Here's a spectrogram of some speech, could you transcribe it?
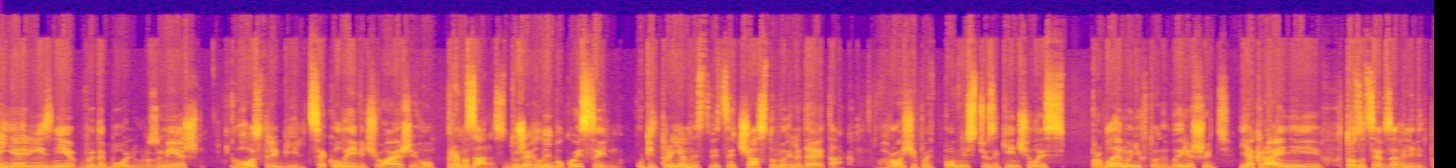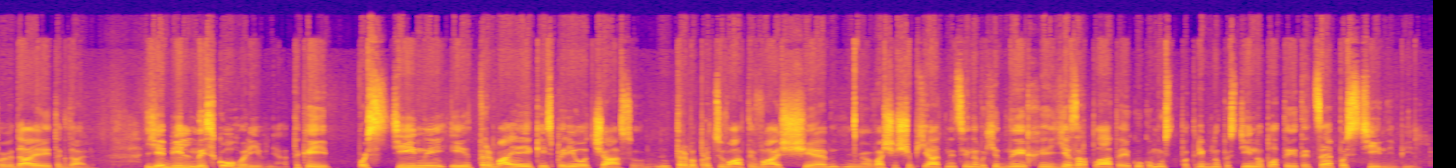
Є різні види болю, розумієш? Гострий біль це коли відчуваєш його прямо зараз, дуже глибоко і сильно. У підприємництві це часто виглядає так: гроші пов- повністю закінчились, проблему ніхто не вирішить. Я крайній, хто за це взагалі відповідає, і так далі. Є біль низького рівня, такий постійний і триває якийсь період часу. Треба працювати важче, важче щоп'ятниці на вихідних. Є зарплата, яку комусь потрібно постійно платити. Це постійний біль.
